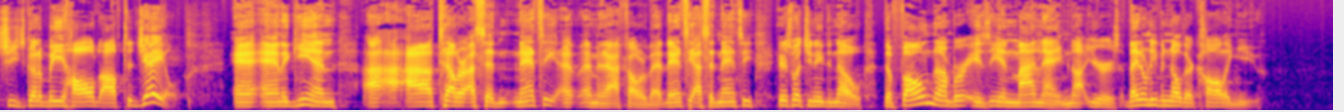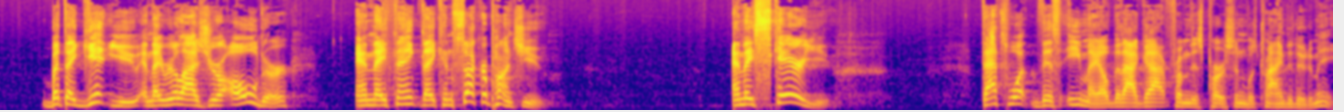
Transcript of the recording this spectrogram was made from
she's going to be hauled off to jail. And, and again, I, I, tell her, I said, Nancy, I, I, mean, I call her that. Nancy, I said, Nancy, here's what you need to know. The phone number is in my name, not yours. They don't even know they're calling you. But they get you and they realize you're older and they think they can sucker punch you. And they scare you. That's what this email that I got from this person was trying to do to me.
